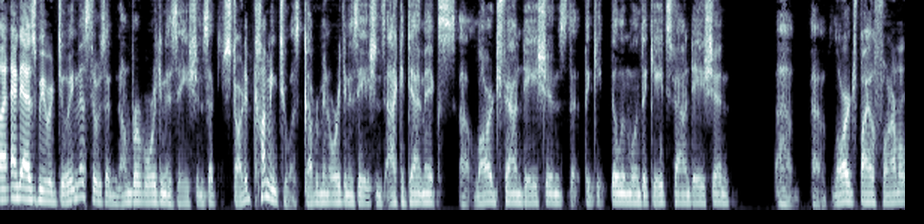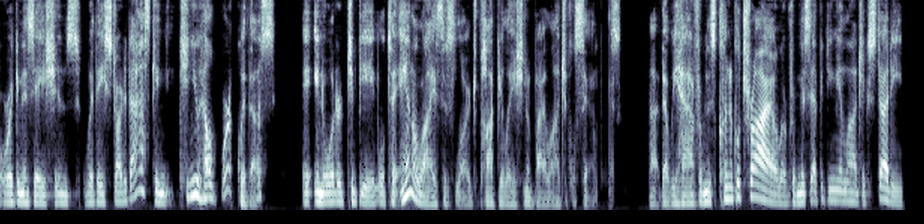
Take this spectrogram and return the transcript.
uh, and as we were doing this, there was a number of organizations that started coming to us government organizations, academics, uh, large foundations, the, the, Bill and Melinda Gates Foundation, uh, uh, large biopharma organizations, where they started asking, Can you help work with us in order to be able to analyze this large population of biological samples uh, that we have from this clinical trial or from this epidemiologic study?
